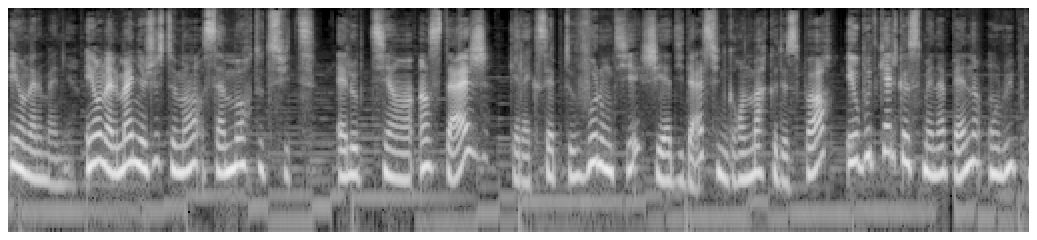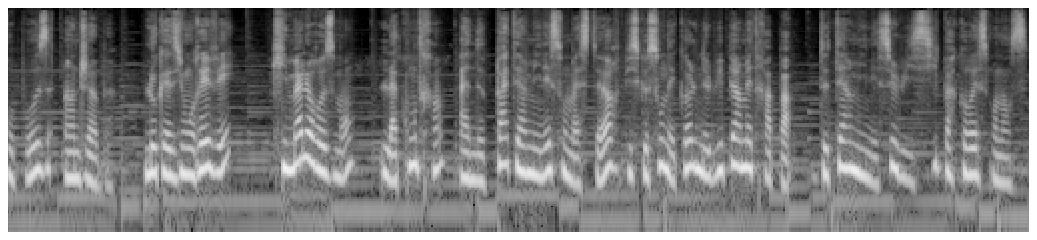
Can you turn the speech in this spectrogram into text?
et en Allemagne. Et en Allemagne, justement, ça mord tout de suite. Elle obtient un stage qu'elle accepte volontiers chez Adidas, une grande marque de sport, et au bout de quelques semaines à peine, on lui propose un job. L'occasion rêvée qui malheureusement la contraint à ne pas terminer son master puisque son école ne lui permettra pas de terminer celui-ci par correspondance.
